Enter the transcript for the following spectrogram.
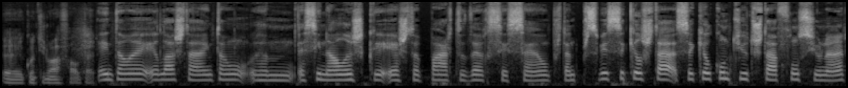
uh, continua a faltar. Então, é, lá está. Então, um, assinalas que esta parte da recepção, portanto, perceber se aquele, está, se aquele conteúdo está a funcionar,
